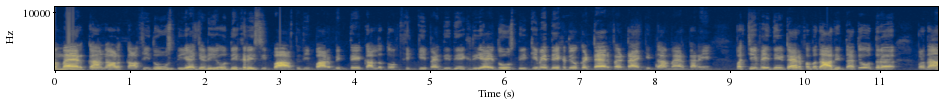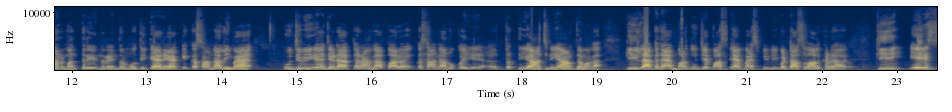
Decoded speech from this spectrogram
ਅਮਰੀਕਾ ਨਾਲ ਕਾਫੀ ਦੋਸਤੀ ਹੈ ਜਿਹੜੀ ਉਹ ਦਿਖ ਰਹੀ ਸੀ ਭਾਰਤ ਦੀ, ਪਰ ਬਿੱਤੇ ਕੱਲ ਤੋਂ ਫਿੱਕੀ ਪੈਂਦੀ ਦੇਖ ਰਹੀ ਹੈ ਇਹ ਦੋਸਤੀ। ਕਿਵੇਂ ਦੇਖਦੇ ਹੋ ਕਿ ਟੈਰਫ ਅਟੈਕ ਕੀਤਾ ਅਮਰੀਕਾ ਨੇ? 25% ਦੀ ਟੈਰਿਫ ਵਧਾ ਦਿੱਤਾ ਤੇ ਉਧਰ ਪ੍ਰਧਾਨ ਮੰਤਰੀ ਨਰਿੰਦਰ ਮੋਦੀ ਕਹਿ ਰਿਹਾ ਕਿ ਕਿਸਾਨਾਂ ਲਈ ਮੈਂ ਕੁਝ ਵੀ ਜਿਹੜਾ ਕਰਾਂਗਾ ਪਰ ਕਿਸਾਨਾਂ ਨੂੰ ਕੋਈ ਤੱਤੀ ਆਂਚ ਨਹੀਂ ਆਣ ਦੇਵਾਂਗਾ। ਕੀ ਲੱਗਦਾ ਹੈ ਪਰ ਦੂਜੇ ਪਾਸੇ ਐਮਐਸਪੀ ਵੀ ਵੱਡਾ ਸਵਾਲ ਖੜਾ ਹੈ ਕਿ ਇਸ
